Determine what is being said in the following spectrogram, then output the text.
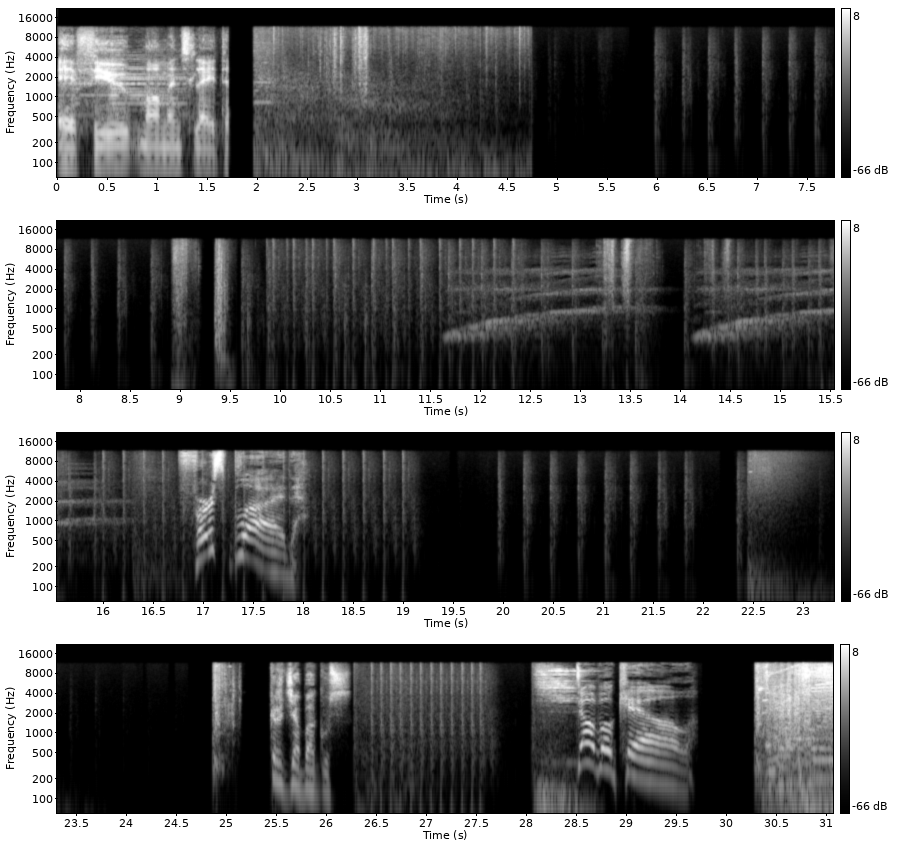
A few moments later. First blood. Kerja bagus. Double kill you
